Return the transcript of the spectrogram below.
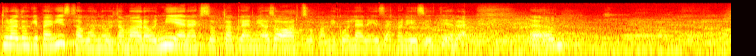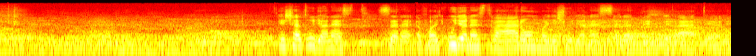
tulajdonképpen visszagondoltam arra, hogy milyenek szoktak lenni az arcok, amikor lenézek a nézőtérre. És hát ugyanezt, szere- vagy ugyanezt várom, vagyis ugyanezt szeretném újra átélni.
